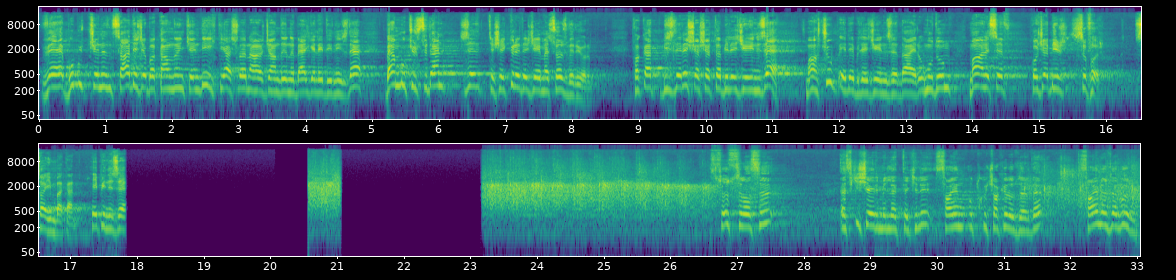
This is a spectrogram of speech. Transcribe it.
ve bu bütçenin sadece bakanlığın kendi ihtiyaçlarına harcandığını belgelediğinizde ben bu kürsüden size teşekkür edeceğime söz veriyorum. Fakat bizlere şaşırtabileceğinize, mahcup edebileceğinize dair umudum maalesef koca bir sıfır. Sayın Bakan. Hepinize Söz sırası Eskişehir Milletvekili Sayın Utku Çakır Özer'de. Sayın Özer buyurun.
